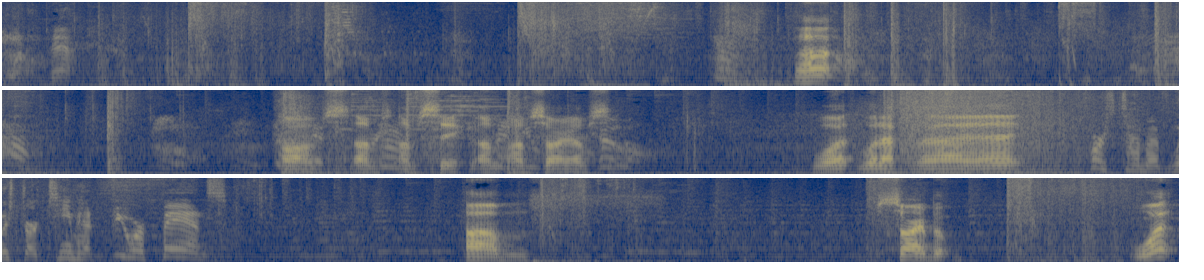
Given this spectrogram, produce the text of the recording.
one of them. Ah. Oh, I'm, I'm, I'm sick. I'm, I'm sorry. I'm. What? What happened? Uh, First time I've wished our team had fewer fans. Um. Sorry, but what?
